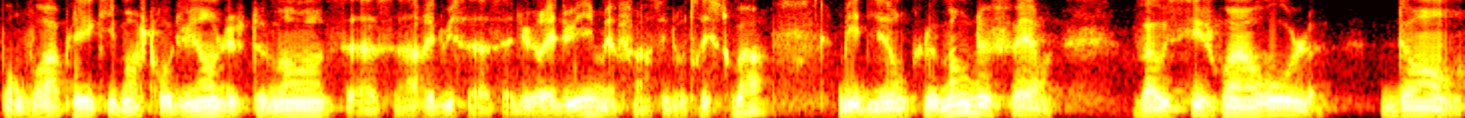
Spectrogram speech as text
bon, vous vous rappelez qu'il mange trop de viande, justement, ça, ça réduit sa, sa durée de vie, mais enfin, c'est une autre histoire. Mais disons que le manque de fer va aussi jouer un rôle dans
